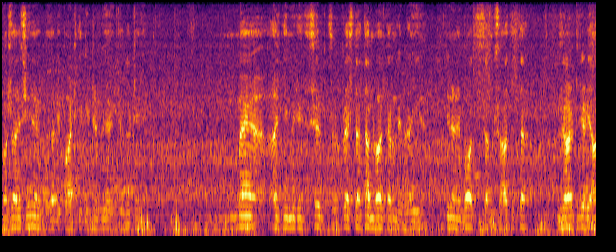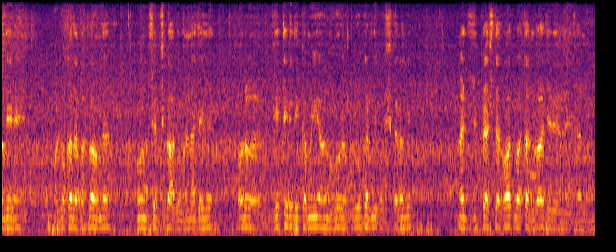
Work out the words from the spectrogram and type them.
ਬਹੁਤ ਸਾਰੇ ਸੀਨੀਅਰ ਸਾਡੀ ਪਾਰਟੀ ਦੇ ਲੀਡਰ ਵੀ ਇੱਥੇ ਬੈਠੇ ਨੇ। ਮੈਂ ਅੱਜ ਦੀ ਮੀਟਿੰਗ ਸਿਰਫ ਪ੍ਰੈਸ ਦਾ ਧੰਨਵਾਦ ਕਰਨ ਲਈ ਬੁਲਾਈ ਹੈ। ਜਿਨ੍ਹਾਂ ਨੇ ਬਹੁਤ ਸਾਨੂੰ ਸਾਥ ਦਿੱਤਾ। ਰਿਜ਼ਲਟ ਜਿਹੜੇ ਆਉਂਦੇ ਨੇ ਉਹ ਲੋਕਾਂ ਦਾ ਪਤਾ ਹੁੰਦਾ ਉਹਨੂੰ ਸਿਰ ਝੁਕਾ ਕੇ ਮੰਨਣਾ ਚਾਹੀਦਾ ਔਰ ਜਿੱਤੇ ਕਿਤੇ ਕਮੀ ਕਮੀਆਂ ਉਹਨੂੰ ਹੋਰ ਇੰਪਰੂਵ ਕਰਨ ਦੀ ਕੋਸ਼ਿਸ਼ ਕਰਾਂਗੇ। ਅੱਜ ਦੀ ਪ੍ਰੈਸ ਦਾ ਬਹੁਤ ਬਹੁਤ ਧੰਨਵਾਦ ਜਿਹੜੇ ਨੇ ਸਾਨੂੰ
